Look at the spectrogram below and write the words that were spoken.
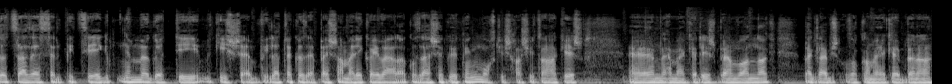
500 S&P cég mögötti kisebb, illetve közepes amerikai vállalkozások, ők még most is hasítanak, és em, emelkedésben vannak, legalábbis azok, amelyek ebben a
